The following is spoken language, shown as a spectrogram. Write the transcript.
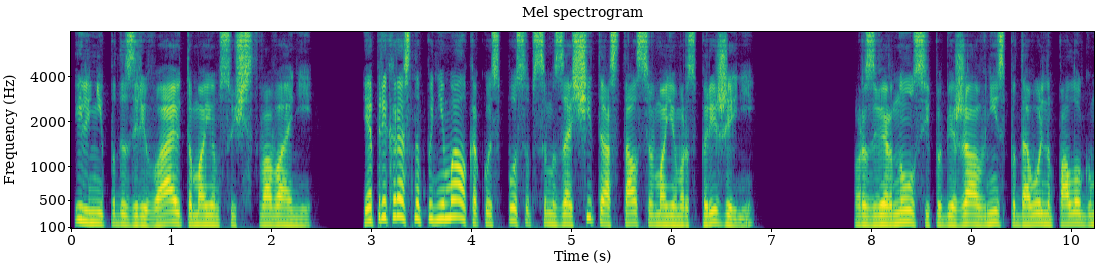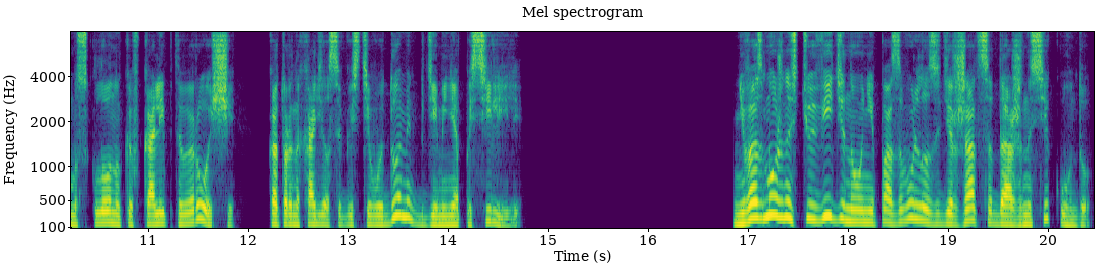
или не подозревают о моем существовании, я прекрасно понимал, какой способ самозащиты остался в моем распоряжении. Развернулся и побежал вниз по довольно пологому склону к эвкалиптовой роще, в которой находился гостевой домик, где меня поселили. Невозможность увиденного не позволила задержаться даже на секунду.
